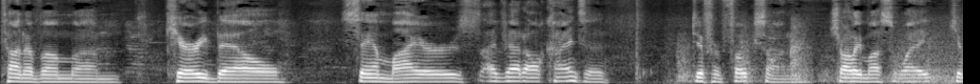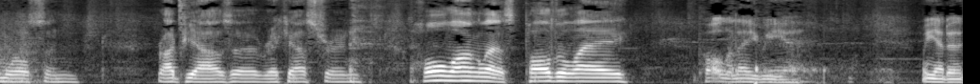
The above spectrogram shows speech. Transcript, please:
ton of them. Um, Carey Bell, Sam Myers. I've had all kinds of different folks on them. Charlie Musselwhite, Kim Wilson, Rod Piazza, Rick Estrin, whole long list. Paul DeLay. Paul DeLay, we uh, we had a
